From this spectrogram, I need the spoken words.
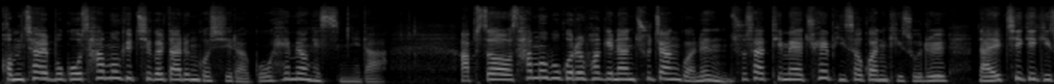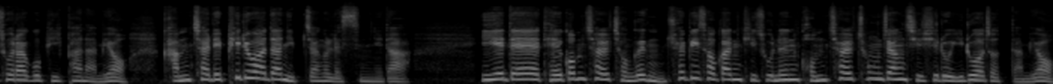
검찰 보고 사무 규칙을 따른 것이라고 해명했습니다. 앞서 사무보고를 확인한 추 장관은 수사팀의 최 비서관 기소를 날치기 기소라고 비판하며 감찰이 필요하다는 입장을 냈습니다. 이에 대해 대검찰청은 최 비서관 기소는 검찰총장 지시로 이루어졌다며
